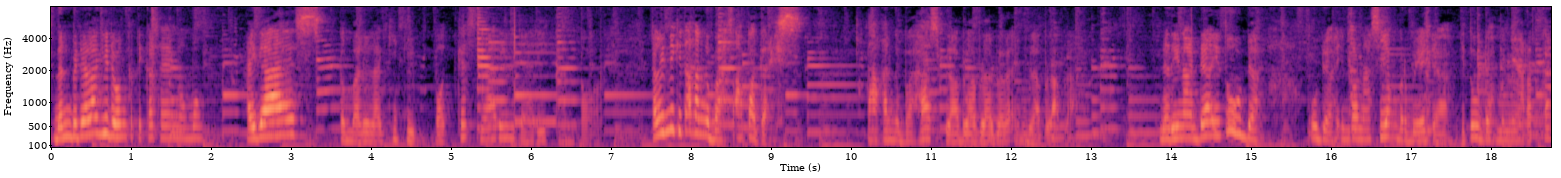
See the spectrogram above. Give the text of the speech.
dan beda lagi dong ketika saya ngomong Hai guys kembali lagi di podcast lari dari kantor. Kali ini kita akan ngebahas apa guys? Akan ngebahas bla bla bla bla yang bla bla bla. Dari nada itu udah udah intonasi yang berbeda, itu udah menyaratkan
